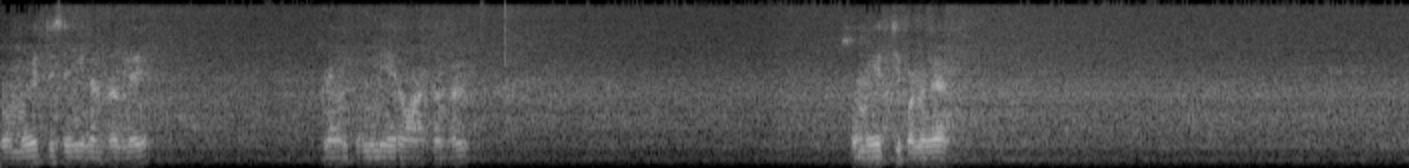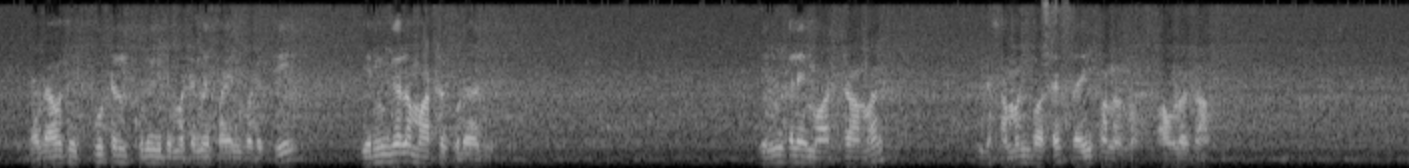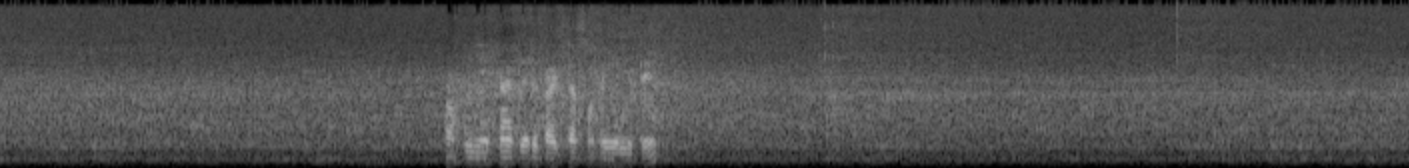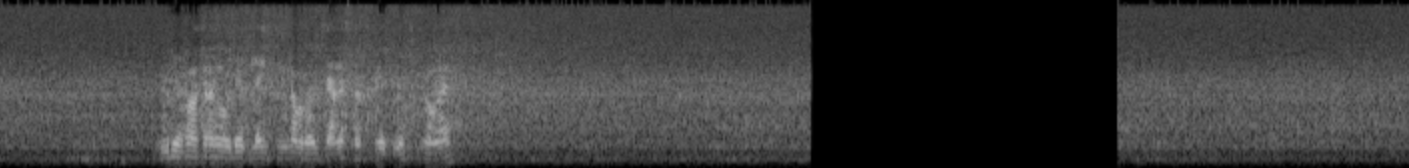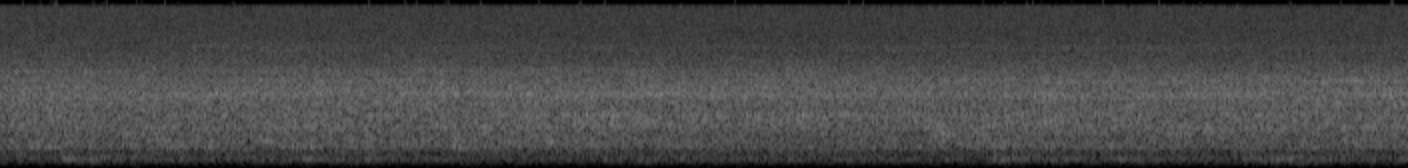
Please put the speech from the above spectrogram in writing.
ஸோ முயற்சி செய்யுங்க நண்பர்களே. அனைவருக்கும் இனிய வணக்கங்கள். ஸோ முயற்சி பண்ணுங்க. அதாவது கூட்டல் குறியீடு மட்டுமே பயன்படுத்தி எண்களை மாற்றக்கூடாது. எண்களை மாற்றாமல் இந்த சமன்பாட்டை சரி பண்ணணும். அவ்வளோதான் பார்ப்பீங்க எத்தனை பேர் கரெக்டாக சொல்கிறீங்கன்னுட்டு வீடியோ பார்க்குறவங்க வீடியோக்கு லைக் பண்ணி நம்ம சேனலை சப்ஸ்கிரைப் பண்ணி வச்சுக்கோங்க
